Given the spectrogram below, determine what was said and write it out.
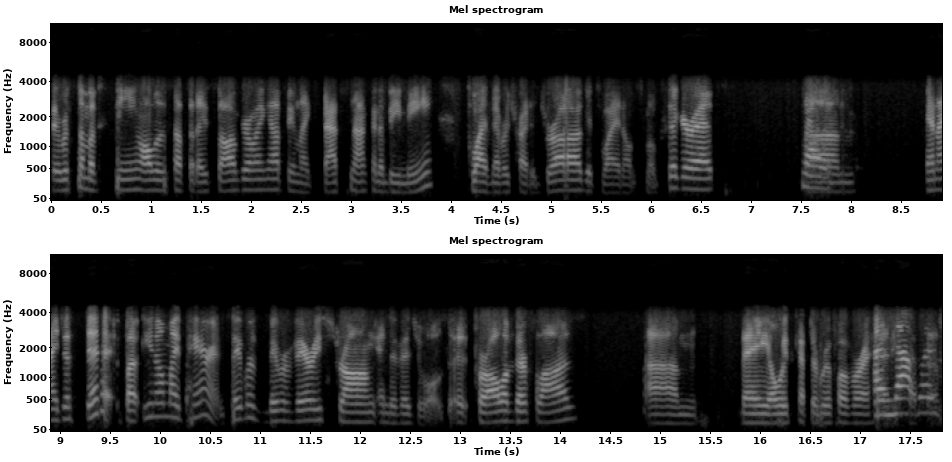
there was some of seeing all the stuff that I saw growing up, being like, that's not going to be me. It's why I've never tried a drug. It's why I don't smoke cigarettes. Right. Um, and I just did it. But you know, my parents, they were they were very strong individuals uh, for all of their flaws. Um, they always kept a roof over our head. And that was us.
